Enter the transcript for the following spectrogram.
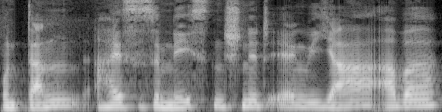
Und dann heißt es im nächsten Schnitt irgendwie, ja, aber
